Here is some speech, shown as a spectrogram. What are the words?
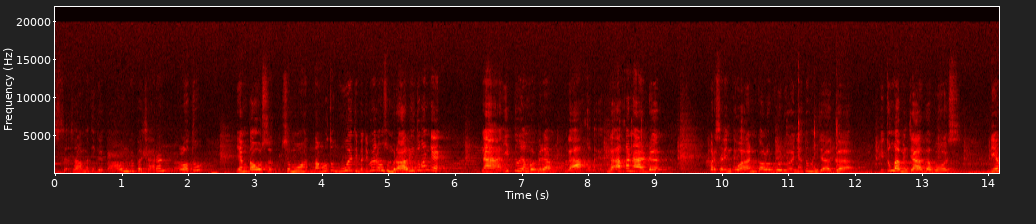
Se- selama tiga tahun gue pacaran lo tuh yang tahu se- semua tentang lo tuh gue tiba-tiba langsung beralih. Itu kan kayak nah itu yang gue bilang nggak nggak akan ada perselingkuhan kalau dua-duanya tuh menjaga. Itu nggak menjaga bos. Dia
